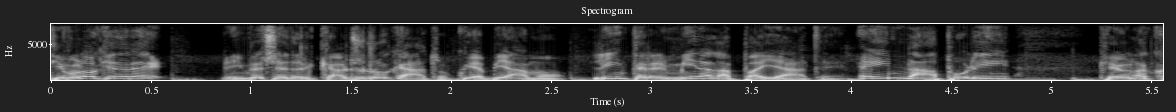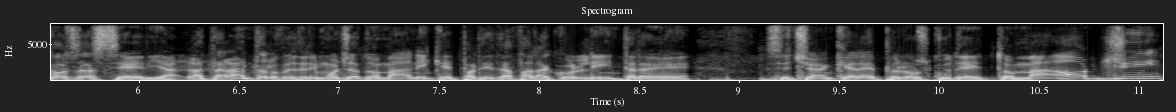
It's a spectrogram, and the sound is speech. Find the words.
Ti volevo chiedere invece del calcio giocato. Qui abbiamo l'Inter e il Milan appaiate e il Napoli che è una cosa seria. L'Atalanta lo vedremo già domani che partita farà con l'Inter e se c'è anche lei per lo scudetto. Ma oggi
